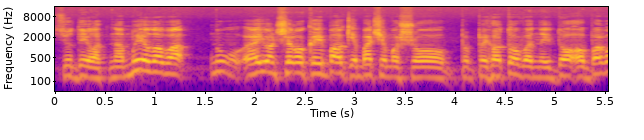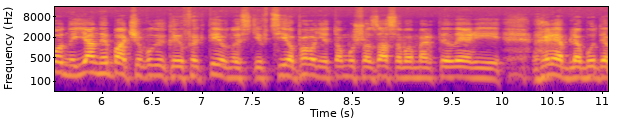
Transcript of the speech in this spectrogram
сюди, от на Милова. Ну, район Широкої Балки бачимо, що приготований до оборони. Я не бачу великої ефективності в цій обороні, тому що засобами артилерії гребля буде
